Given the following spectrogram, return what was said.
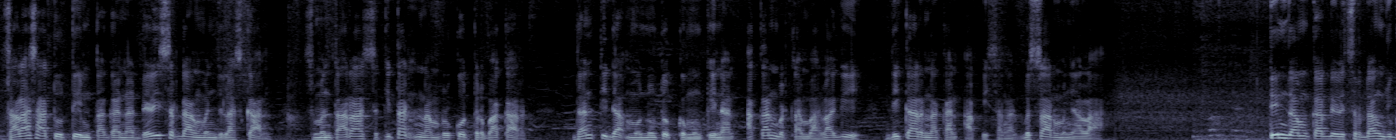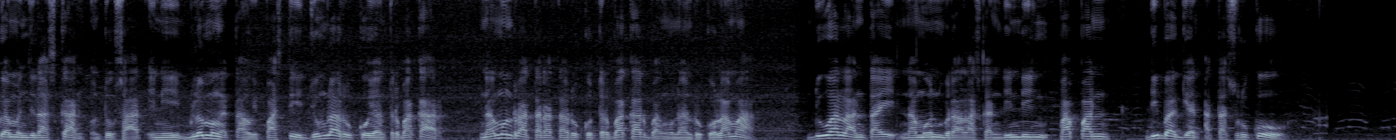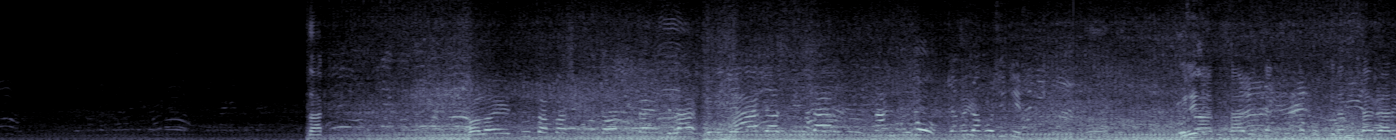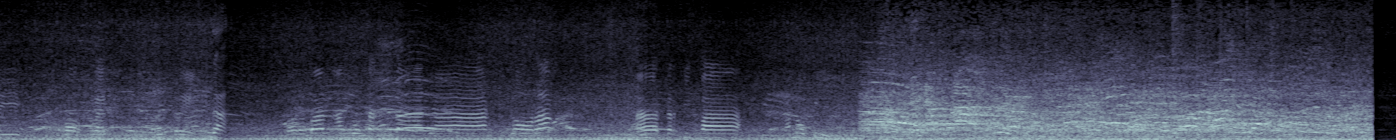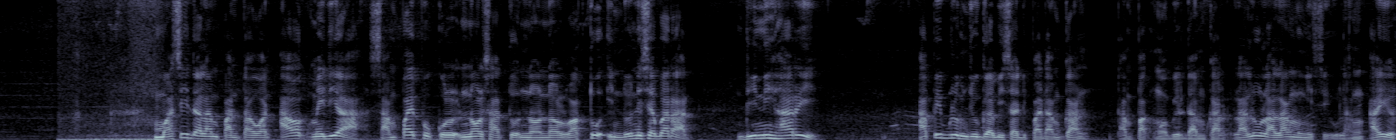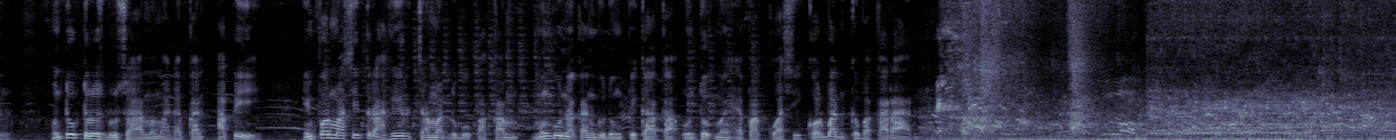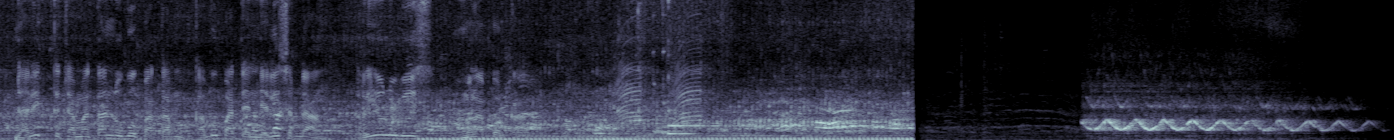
Salah satu tim Tagana dari Serdang menjelaskan, sementara sekitar enam ruko terbakar dan tidak menutup kemungkinan akan bertambah lagi dikarenakan api sangat besar menyala. Tim Damkar dari Serdang juga menjelaskan untuk saat ini belum mengetahui pasti jumlah ruko yang terbakar. Namun rata-rata ruko terbakar bangunan ruko lama. Dua lantai namun beralaskan dinding papan di bagian atas ruko. Kalau itu tanpa sepengetahuan kita yang jelas ada sekitar 6 ruko yang sudah positif. Bisa bisa dicek kemungkinan bisa dari korslet listrik. Enggak. Korban anggota kita ada tiga orang uh, tertimpa kanopi. Masih dalam pantauan awak media sampai pukul 01.00 waktu Indonesia Barat dini hari. Api belum juga bisa dipadamkan. Tampak mobil damkar lalu lalang mengisi ulang air untuk terus berusaha memadamkan api. Informasi terakhir Camat Lubuk Pakam menggunakan gedung PKK untuk mengevakuasi korban kebakaran. Dari Kecamatan Lubuk Pakam, Kabupaten Deli Serdang, Rio Lubis melaporkan.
